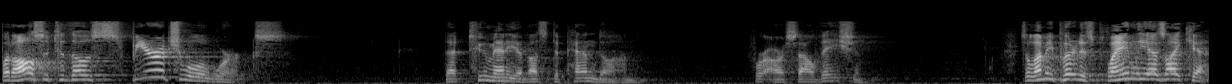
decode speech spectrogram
but also to those spiritual works that too many of us depend on for our salvation. So let me put it as plainly as I can.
